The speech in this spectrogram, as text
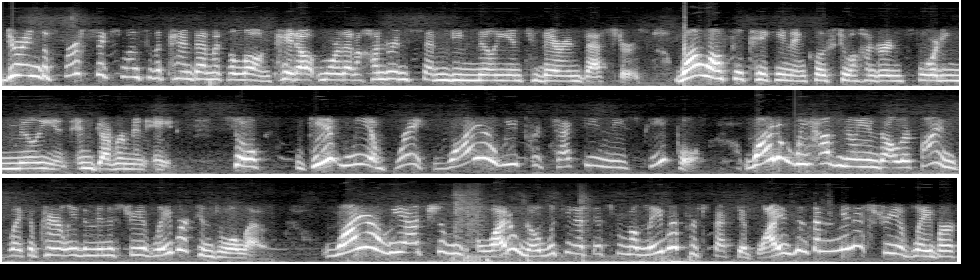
during the first six months of the pandemic alone, paid out more than 170 million to their investors, while also taking in close to 140 million in government aid. So give me a break. Why are we protecting these people? Why don't we have million dollar fines like apparently the Ministry of Labor can dole out? Why are we actually, oh, I don't know, looking at this from a labor perspective? Why isn't the Ministry of Labor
